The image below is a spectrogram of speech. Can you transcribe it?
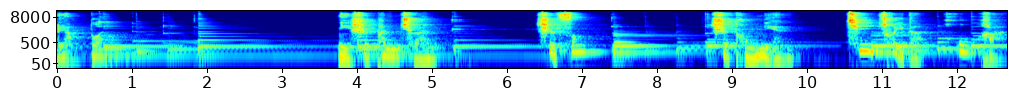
两端。你是喷泉，是风，是童年清脆的呼喊。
